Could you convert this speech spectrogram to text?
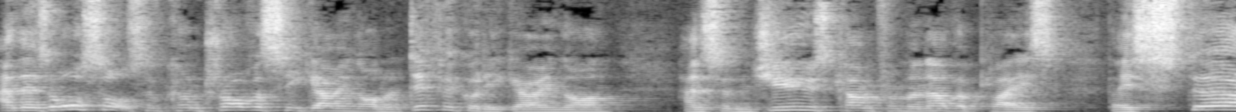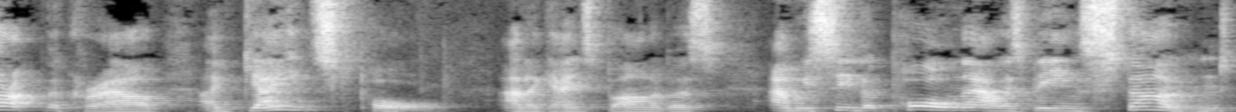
And there's all sorts of controversy going on and difficulty going on. And some Jews come from another place. They stir up the crowd against Paul and against Barnabas. And we see that Paul now is being stoned.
